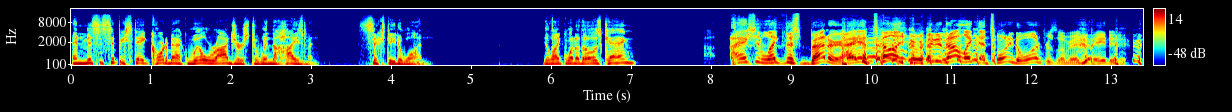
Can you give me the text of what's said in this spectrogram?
And Mississippi State quarterback Will Rogers to win the Heisman 60 to 1. You like one of those, Kang? I actually like this better. I am telling you, I did not like that 20 to 1 for some reason. I just hated it.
